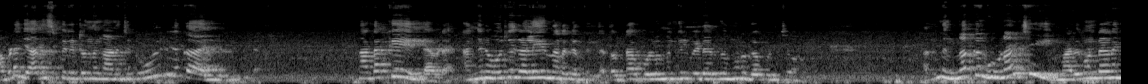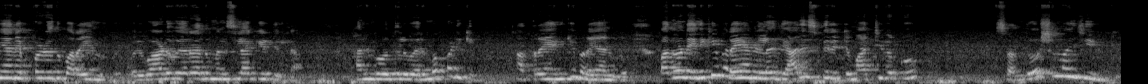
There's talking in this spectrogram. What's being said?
അവിടെ ജാതി സ്പിരിറ്റ് ഒന്നും കാണിച്ചിട്ട് ഒരു കാര്യവുമില്ല. നടക്കേയില്ല അവിടെ. അങ്ങനെ ഒരു കളിയും നടക്കത്തില്ല. തൊട്ടാ പൊള്ളുമെങ്കിൽ വിടരുത് മുറുകെ പിടിച്ചോണം അത് നിങ്ങൾക്ക് ഗുണം ചെയ്യും. അതുകൊണ്ടാണ് ഞാൻ എപ്പോഴും ഇത് പറയുന്നത്. ഒരുപാട് പേർ അത് മനസ്സിലാക്കിയിട്ടില്ല. അനുഭവത്തിൽ വരുമ്പോൾ പഠിക്കും. അത്രേ എനിക്ക് പറയാനുള്ളൂ. അപ്പം അതുകൊണ്ട് എനിക്ക് പറയാനുള്ളത് ജാതി സ്പിരിറ്റ് മാറ്റിവെക്കൂ സന്തോഷമായി ജീവിക്കൂ.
